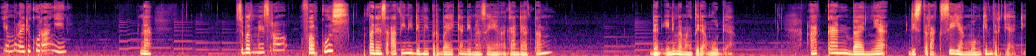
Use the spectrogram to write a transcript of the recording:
ya mulai dikurangi nah sobat maestro fokus pada saat ini demi perbaikan di masa yang akan datang. Dan ini memang tidak mudah. Akan banyak distraksi yang mungkin terjadi.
